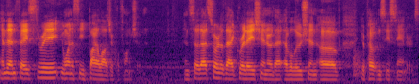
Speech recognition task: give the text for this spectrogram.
And then phase three, you want to see biological function. And so that's sort of that gradation or that evolution of your potency standards.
